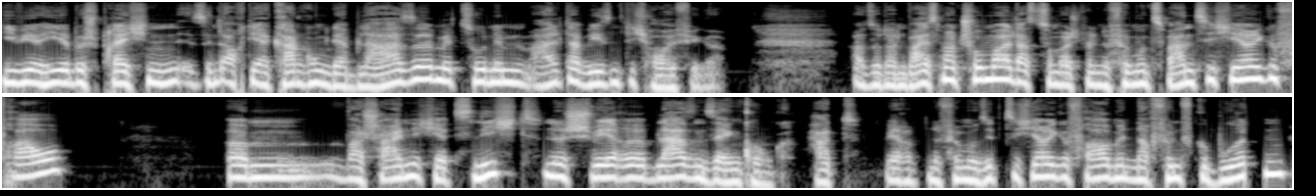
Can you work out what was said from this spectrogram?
die wir hier besprechen, sind auch die Erkrankungen der Blase mit zunehmendem Alter wesentlich häufiger. Also dann weiß man schon mal, dass zum Beispiel eine 25-jährige Frau ähm, wahrscheinlich jetzt nicht eine schwere Blasensenkung hat, während eine 75-jährige Frau mit nach fünf Geburten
